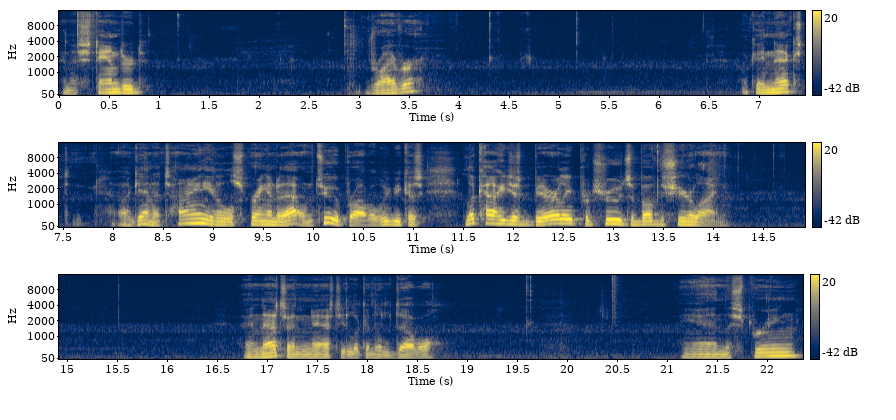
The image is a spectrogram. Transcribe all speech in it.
And a standard driver okay next again, a tiny little spring under that one too, probably, because look how he just barely protrudes above the shear line. And that's a nasty looking little devil. And the spring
